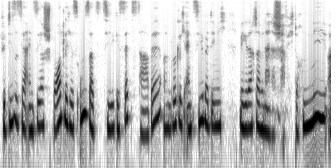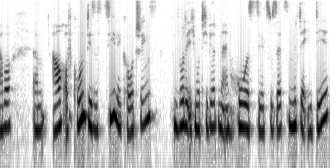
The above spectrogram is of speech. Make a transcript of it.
für dieses Jahr ein sehr sportliches Umsatzziel gesetzt habe und wirklich ein Ziel, bei dem ich mir gedacht habe, nein, das schaffe ich doch nie, aber ähm, auch aufgrund dieses Ziele-Coachings wurde ich motiviert, mir ein hohes Ziel zu setzen mit der Idee,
